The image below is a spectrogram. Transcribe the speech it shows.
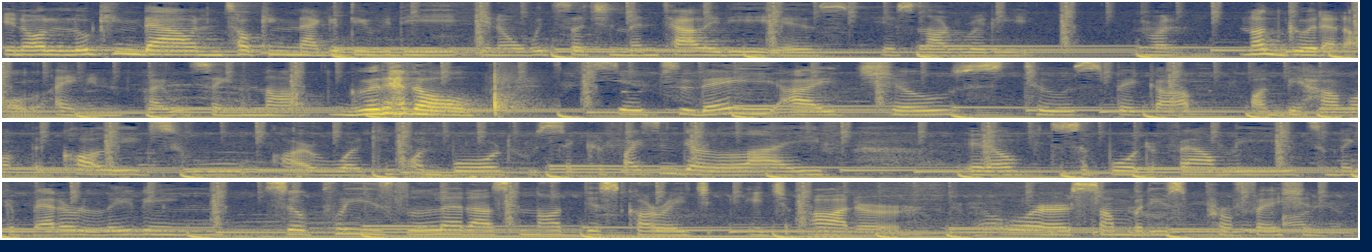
you know looking down and talking negativity you know with such a mentality is is not really not, not good at all. I mean i would say not good at all so today I chose to speak up on behalf of the colleagues who are working on board, who sacrificing their life, you know, to support the family, to make a better living. So please let us not discourage each other or somebody's profession.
